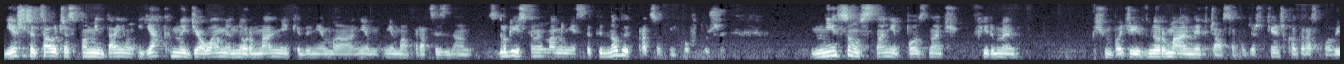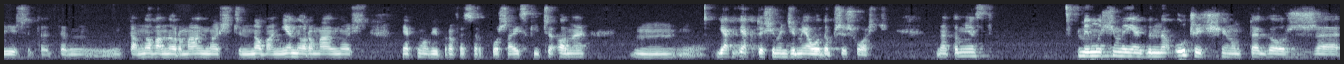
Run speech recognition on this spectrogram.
jeszcze cały czas pamiętają, jak my działamy normalnie, kiedy nie ma, nie, nie ma pracy zdalnej. Z drugiej strony mamy niestety nowych pracowników, którzy nie są w stanie poznać firmy, byśmy powiedzieli, w normalnych czasach, chociaż ciężko teraz powiedzieć, czy te, ten, ta nowa normalność, czy nowa nienormalność, jak mówi profesor Płoszajski, czy one jak, jak to się będzie miało do przyszłości. Natomiast my musimy jakby nauczyć się tego, że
